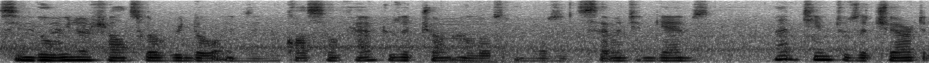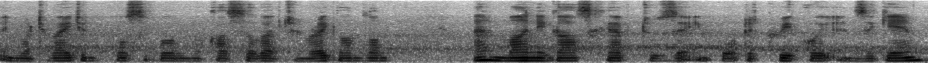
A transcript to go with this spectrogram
Single winner transfer window in the Newcastle have to the John and lost almost 17 games and team to the charity and motivated possible Newcastle left in regular zone and Manigas have to the imported quickly in the game.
